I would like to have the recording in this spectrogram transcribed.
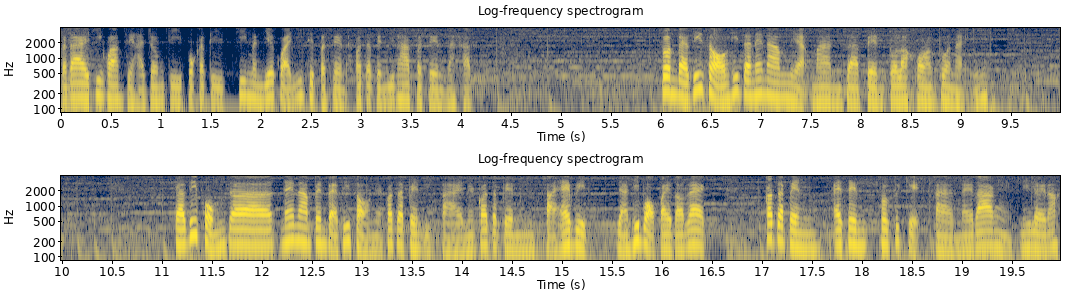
ก็ได้ที่ความเสียหายโจมตีปกติที่มันเยอะกว่า 20%ก็จะเป็น 25%นะครับส่วนแบบที่ 2 ที่จะแนะนำเนี่ยมันจะเป็นตัวละครตัวไหน แบบที่ผมจะแนะนำเป็นแบบที่2เนี่ยก็จะเป็นอีกสายหนึงก็จะเป็นสายไฮบริดอย่างที่บอกไปตอนแรก ก็จะเป็นไอเซนโซสเกะในร่างนี้เลยเนาะ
